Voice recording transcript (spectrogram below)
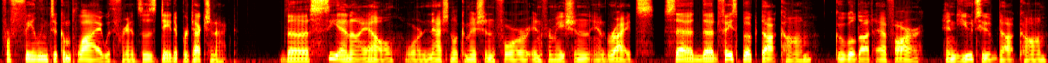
for failing to comply with France's Data Protection Act. The CNIL, or National Commission for Information and Rights, said that Facebook.com, Google.fr, and YouTube.com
